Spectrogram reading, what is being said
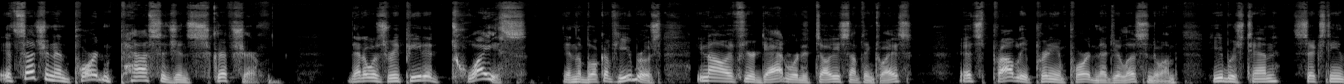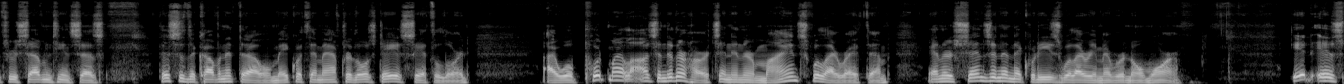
It's such an important passage in Scripture that it was repeated twice in the book of Hebrews. You know, if your dad were to tell you something twice, it's probably pretty important that you listen to him. Hebrews 10 16 through 17 says, This is the covenant that I will make with them after those days, saith the Lord. I will put my laws into their hearts, and in their minds will I write them, and their sins and iniquities will I remember no more. It is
